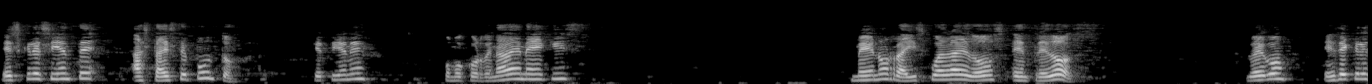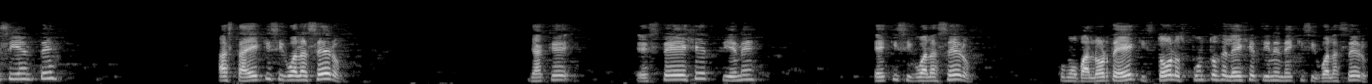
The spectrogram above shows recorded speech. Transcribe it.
es creciente hasta este punto que tiene como coordenada en x menos raíz cuadrada de 2 entre 2. Luego es decreciente hasta x igual a 0, ya que este eje tiene x igual a 0 como valor de x. Todos los puntos del eje tienen x igual a 0.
